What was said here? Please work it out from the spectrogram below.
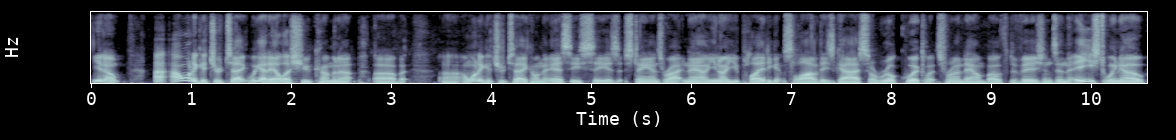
you know, I, I want to get your take. We got LSU coming up, uh, but uh, I want to get your take on the SEC as it stands right now. You know, you played against a lot of these guys, so real quick, let's run down both divisions. In the East, we know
